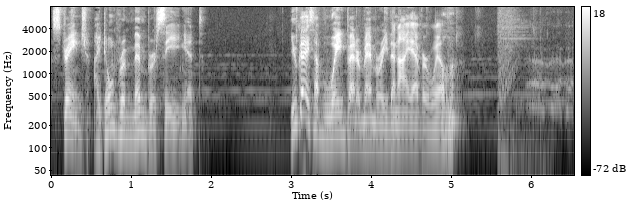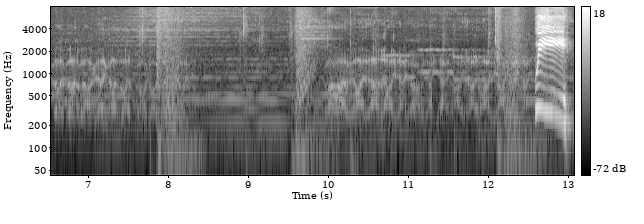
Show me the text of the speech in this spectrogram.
Strange, I don't remember seeing it. You guys have way better memory than I ever will. Whee!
